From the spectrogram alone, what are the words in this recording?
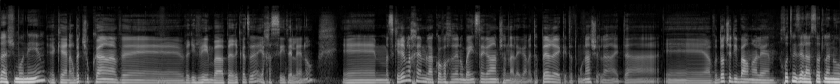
וה-80. אה, כן, הרבה תשוקה ו... וריבים בפרק הזה, יחסית אלינו. אמ, מזכירים לכם לעקוב אחרינו באינסטגרם, שם נעלה גם את הפרק, את התמונה שלה, את אה, העבודות שדיברנו עליהן. חוץ מזה, לעשות לנו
